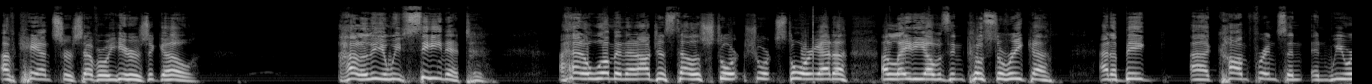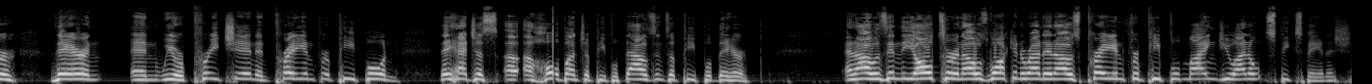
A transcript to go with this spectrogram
of cancer several years ago. Hallelujah. We've seen it. I had a woman that I'll just tell a short, short story. I had a, a lady, I was in Costa Rica at a big uh, conference and, and we were there and, and we were preaching and praying for people and they had just a, a whole bunch of people, thousands of people there and I was in the altar and I was walking around and I was praying for people. Mind you, I don't speak Spanish.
